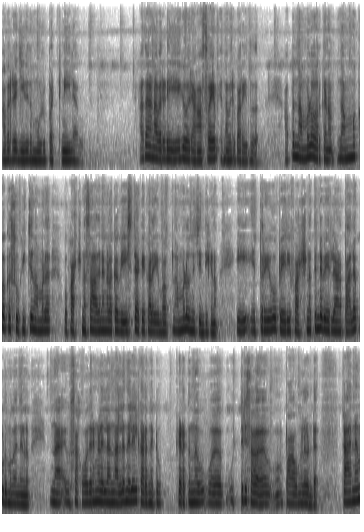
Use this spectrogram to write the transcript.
അവരുടെ ജീവിതം മുഴുവൻ പട്ടിണിയിലാകും. അതാണ് അവരുടെ ഏക ഒരു ആശ്രയം എന്നവർ പറയുന്നത്. അപ്പം നമ്മൾ ഓർക്കണം നമുക്കൊക്കെ സുഖിച്ച് നമ്മൾ ഭക്ഷണ സാധനങ്ങളൊക്കെ വേസ്റ്റാക്കി കളയുമ്പം നമ്മളൊന്ന് ചിന്തിക്കണം. ഈ എത്രയോ പേര് ഈ ഭക്ഷണത്തിന്റെ പേരിലാണ് പല കുടുംബബന്ധങ്ങളും സഹോദരങ്ങളെല്ലാം നല്ല നിലയിൽ കടന്നിട്ട് കിടക്കുന്ന ഒത്തിരി പാവങ്ങളുണ്ട്. കാരണം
